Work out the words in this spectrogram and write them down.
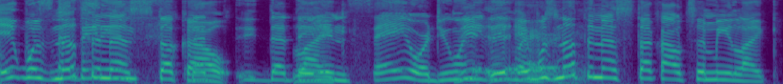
it was That nothing that stuck that- out. that they like, didn't say or do it, anything. it was nothing that stuck out to me like,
